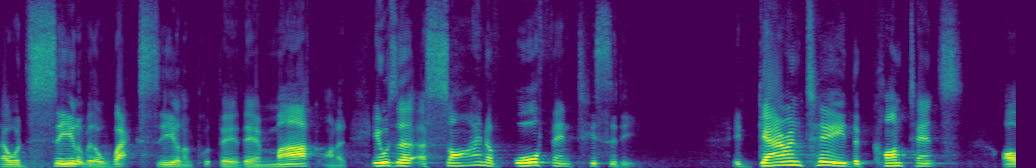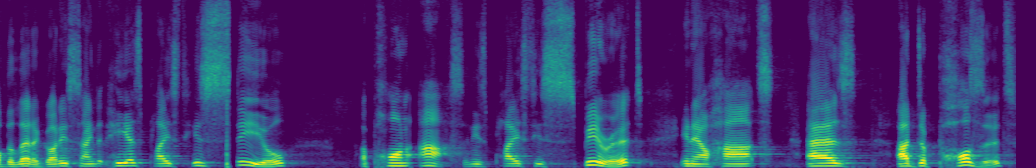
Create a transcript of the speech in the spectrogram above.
they would seal it with a wax seal and put their, their mark on it. It was a, a sign of authenticity. It guaranteed the contents of the letter. God is saying that He has placed His seal upon us and He's placed His Spirit in our hearts as a deposit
